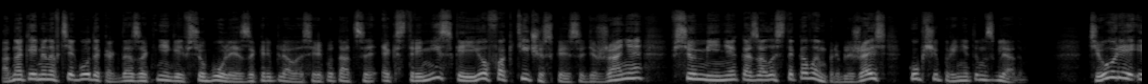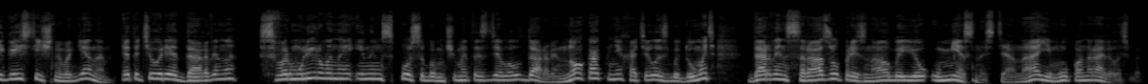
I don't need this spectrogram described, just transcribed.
Однако именно в те годы, когда за книгой все более закреплялась репутация экстремистской, ее фактическое содержание все менее казалось таковым, приближаясь к общепринятым взглядам. Теория эгоистичного гена — это теория Дарвина, сформулированная иным способом, чем это сделал Дарвин, но, как мне хотелось бы думать, Дарвин сразу признал бы ее уместность, и она ему понравилась бы.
